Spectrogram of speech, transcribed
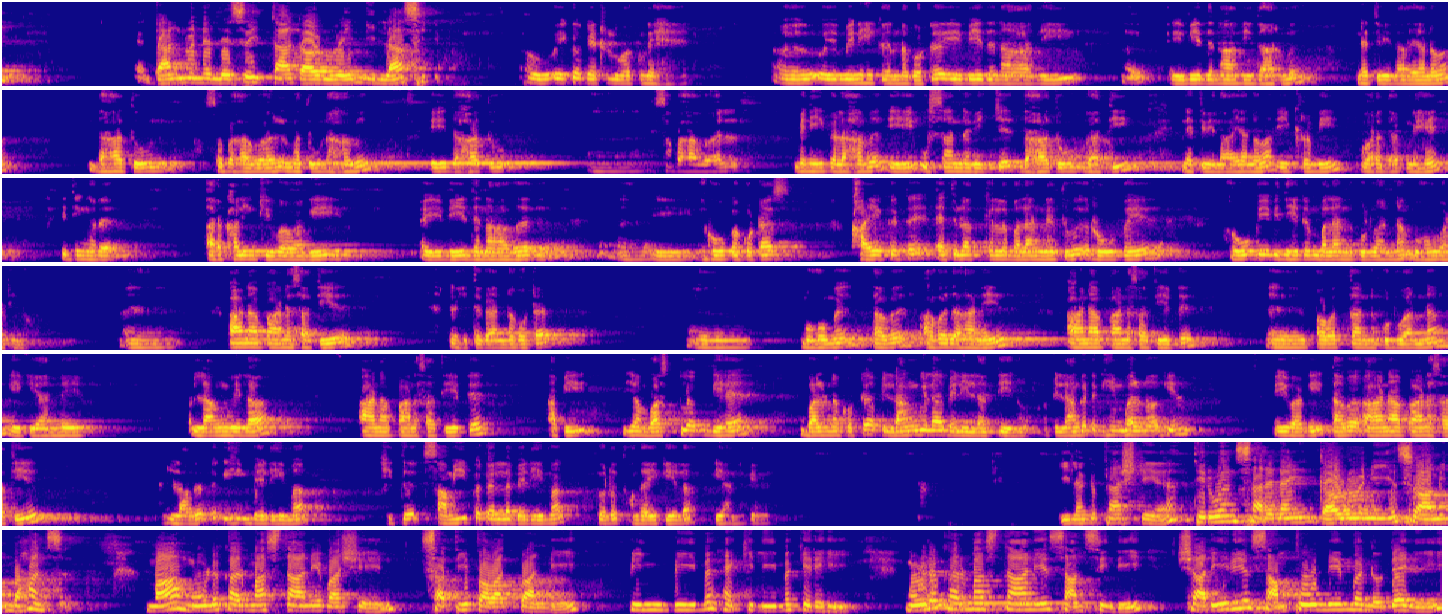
දන්වන ලෙස ඊතා ගෞරවයෙන් ඉල්ලා සිටිමි. ඔව් ඒක ගැටලුවක් නැහැ. ඔය මෙනෙහි කරනකොට ඒ වේදනාදී ඒ වේදනාදී ධර්ම නැති වෙලා යනවා. ධාතුන් ස්වභාවවල මත උනහම ඒ ධාතු ස්වභාවවල මෙනෙහි කළාම ඒ උස්සන්න වෙච්ච ධාතු ගති නැති වෙලා යනවා. ඒ ක්‍රමේ වරදක් නැහැ. ඉතින් අර අර කලින් කිව්වා වගේ ඒ වේදනාව ඒ රූප කොටස් කයකට ඇතුළත් කරලා බලන්නේ නැතුව රූපය රූපේ විදිහටම බලන්න පුළුවන් නම් බොහොම වටිනවා. ආනාපාන සතිය හිත ගන්නකොට බොහොම තව අවධානය ආනාපාන සතියට පවත්වන්න පුළුවන් නම් ඒ කියන්නේ ලං වෙලා ආනාපාන සතියට අපි යම් වස්තුවක් දිහා බලනකොට අපි ලං වෙලා බැලිල්ලක් තියෙනවා. අපි ළඟට ගිහින් බලනවා කියන්නේ ඒ වගේ තව ආනාපාන සතිය ළඟට ගිහින් බැලීම හිත සමීප කරලා බැලීමක් කළොත් හොඳයි කියලා කියන්නේ. ඊළඟ ප්‍රශ්නය තිරුවන් සරණයි ගෞරවනීය ස්වාමින් වහන්සේ. මා මූල කර්මස්ථානයේ වශයෙන් සතිය පවත්වන්නේ පින්බීම හැකිලිම කෙරෙහි. මූල කර්මස්ථානයේ සංසිඳී ශාරීරිය සම්පූර්ණයෙන්ම නොදැනී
